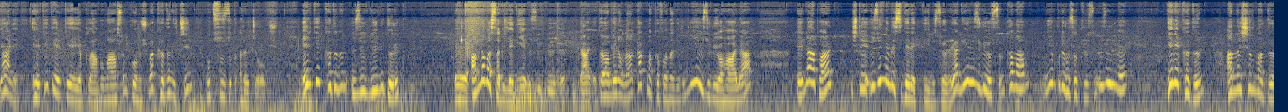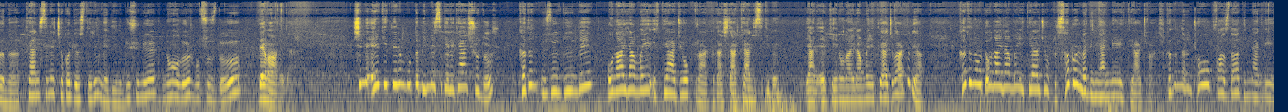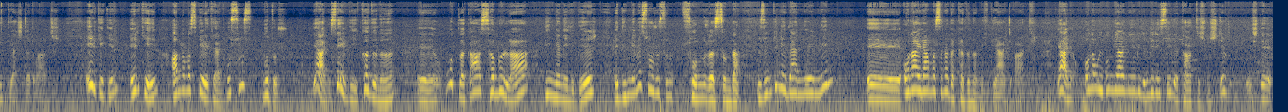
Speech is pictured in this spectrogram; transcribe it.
Yani erkek erkeğe yapılan bu masum konuşma kadın için mutsuzluk aracı olur. Erkek kadının üzüldüğünü görüp e, anlamasa bile niye üzüldüğünü yani tamam ben ona takma kafana dedim niye üzülüyor hala? E, ne yapar? İşte üzülmemesi gerektiğini söyler. Ya niye üzülüyorsun? Tamam niye bu kadar uzatıyorsun? Üzülme. Gene kadın anlaşılmadığını kendisine çaba gösterilmediğini düşünüp ne olur mutsuzluğu devam eder Şimdi erkeklerin burada bilmesi gereken şudur. Kadın üzüldüğünde onaylanmaya ihtiyacı yoktur arkadaşlar kendisi gibi. Yani erkeğin onaylanmaya ihtiyacı vardır ya. Kadın orada onaylanmaya ihtiyacı yoktur. Sabırla dinlenmeye ihtiyacı vardır. Kadınların çok fazla dinlenmeye ihtiyaçları vardır. Erkeğin, erkeğin anlaması gereken husus budur. Yani sevdiği kadını e, mutlaka sabırla dinlemelidir ve dinleme sorusun sonrasında üzüntü nedenlerinin e, onaylanmasına da kadının ihtiyacı vardır. Yani ona uygun gelmeyebilir. Birisiyle tartışmıştır. İşte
